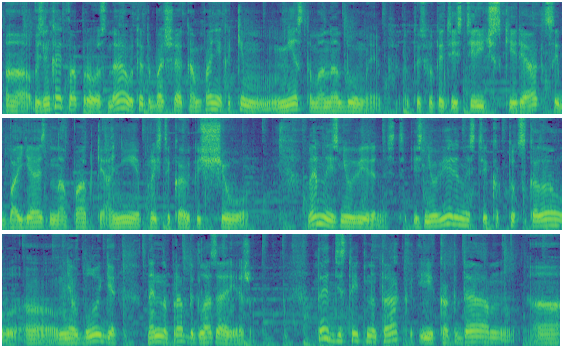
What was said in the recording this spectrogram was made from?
А, возникает вопрос, да, вот эта большая компания, каким местом она думает? То есть вот эти истерические реакции, боязнь, нападки, они проистекают из чего? Наверное, из неуверенности. Из неуверенности, как кто-то сказал а, у меня в блоге, наверное, правда глаза режет. Да, это действительно так. И когда э,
